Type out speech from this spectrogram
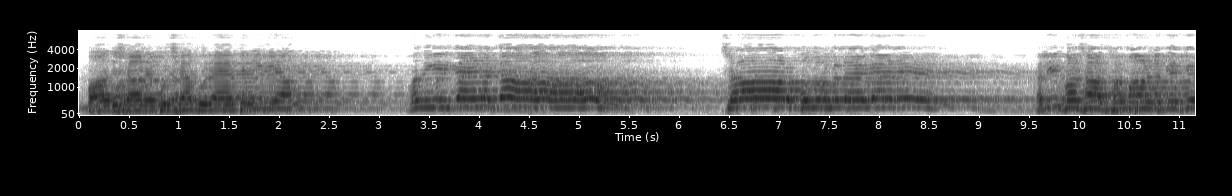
بادشاہ نے پوچھا برا نہیں گیا وزیر کہنے لگا، چار بزرگ لے گئے خلیفہ صاحب فرمان لگے کہ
